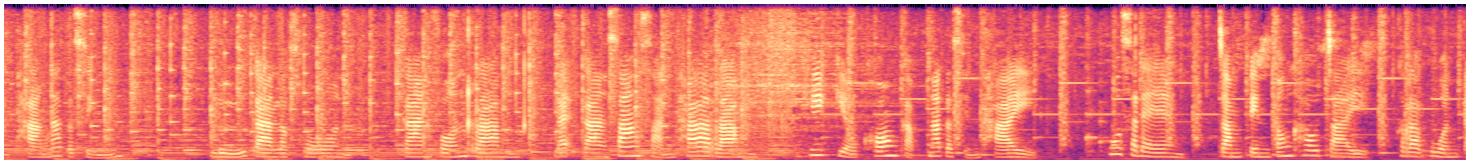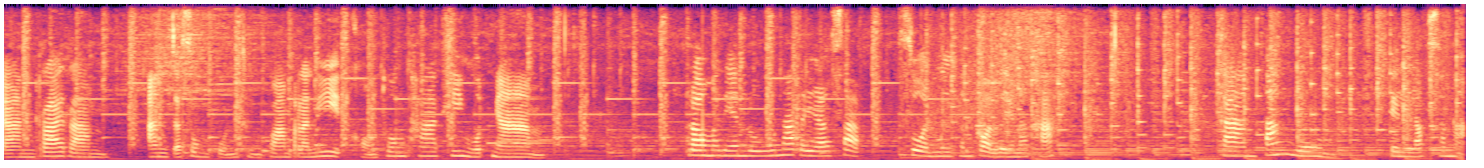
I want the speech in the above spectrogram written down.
ำทางนาฏศิลป์หรือการละคร การฟ้อนรำและการสร้างสรรค์ท่ารำที่เกี่ยวข้องกับนาฏศิลป์ไทย ผู้แสดงจำเป็นต้องเข้าใจกระบวนการร่ายรำอันจะส่งผลถึงความประณีตของท่วงท่าที่งดงาม เรามาเรียนรู้นาฏยศัพท์ส่วนมือกันก่อนเลยนะคะ การตั้งวงเป็นลักษณะ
